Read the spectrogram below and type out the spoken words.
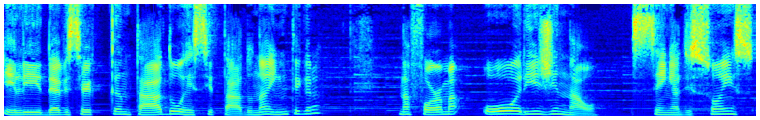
ele deve ser cantado ou recitado na íntegra, na forma original, sem adições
